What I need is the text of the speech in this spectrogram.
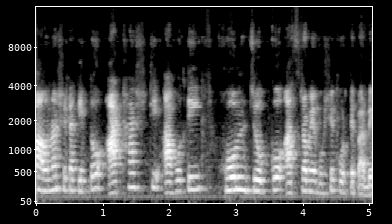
পাওনা, সেটা কিন্তু আঠাশটি আহতি হোম যোগ্য আশ্রমে বসে করতে পারবে।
